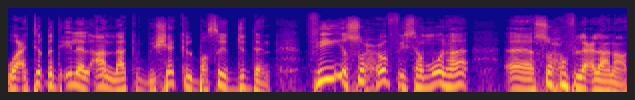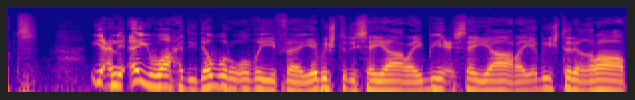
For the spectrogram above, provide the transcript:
وأعتقد إلى الآن لكن بشكل بسيط جدا في صحف يسمونها آه، صحف الإعلانات. يعني أي واحد يدور وظيفة يبي يشتري سيارة يبيع سيارة يبي يشتري أغراض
